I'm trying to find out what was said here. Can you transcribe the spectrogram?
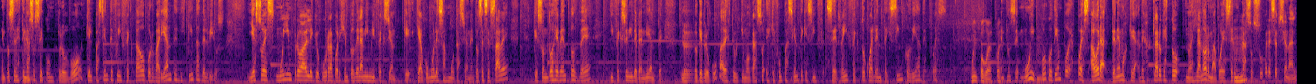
Entonces, en este caso se comprobó que el paciente fue infectado por variantes distintas del virus. Y eso es muy improbable que ocurra, por ejemplo, de la misma infección, que, acumule esas mutaciones. Entonces se sabe que son dos eventos de infección independiente. Lo, que preocupa de este último caso es que fue un paciente que se, se reinfectó 45 días después. Muy poco después. Entonces, muy mm. poco tiempo después. Ahora, tenemos que dejar claro que esto no es la norma, puede ser un caso súper excepcional,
